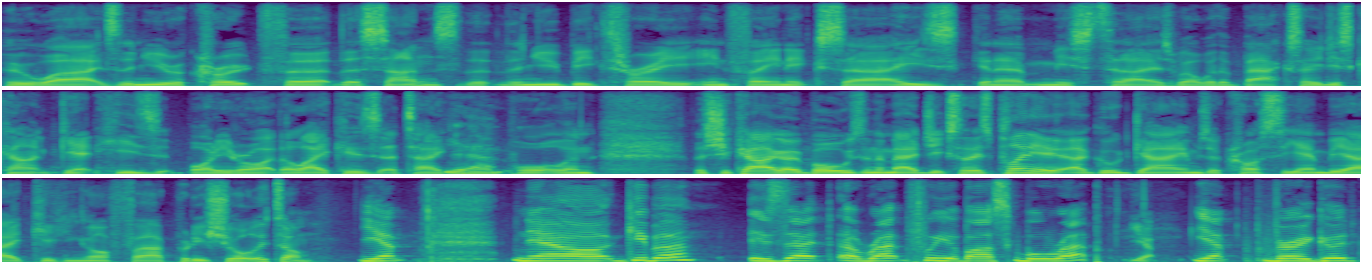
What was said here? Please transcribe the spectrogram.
who uh, is the new recruit for the Suns, the, the new big three in Phoenix, uh, he's going to miss today as well with a back, so he just can't get his body right. The Lakers are taking Yeah. on Portland, the Chicago Bulls, and the Magic. So there's plenty of good games across the NBA kicking off uh, pretty shortly, Thom. Yep. Now, Gibber, is that a wrap for your basketball wrap? Yep. Yep. Very good.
